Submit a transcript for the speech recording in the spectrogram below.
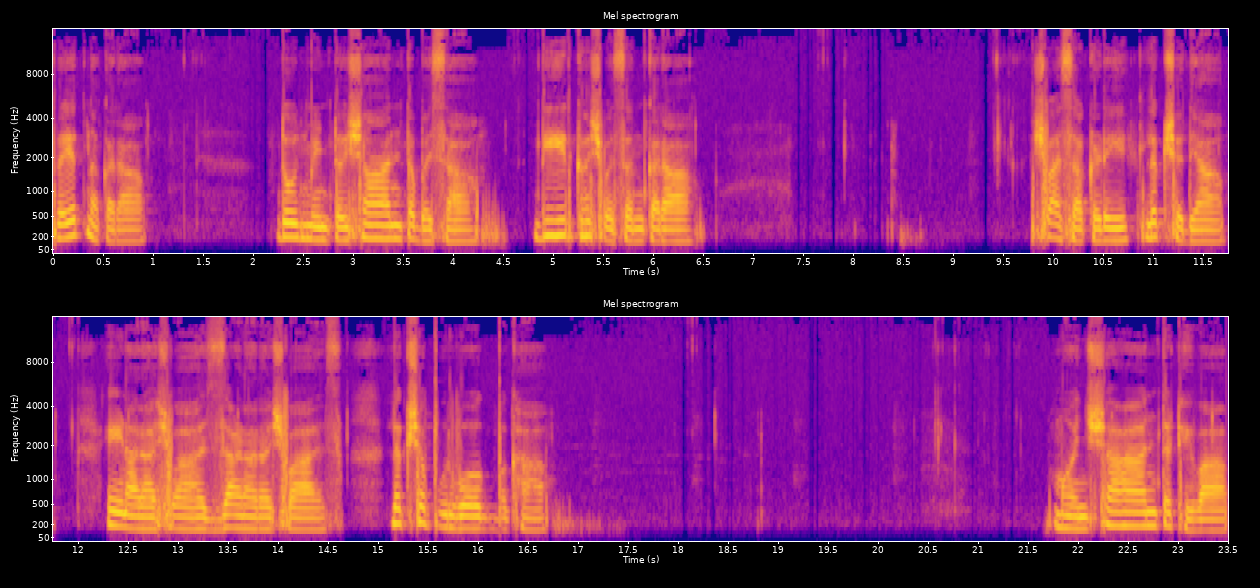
प्रयत्न करा. दोन मिनटं शांत बसा. दीर्घ श्वसन करा. श्वासाकडे लक्ष द्या. येणारा श्वास जाणारा श्वास लक्षपूर्वक बघा. मन शांत ठेवा.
